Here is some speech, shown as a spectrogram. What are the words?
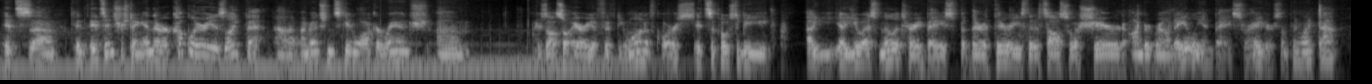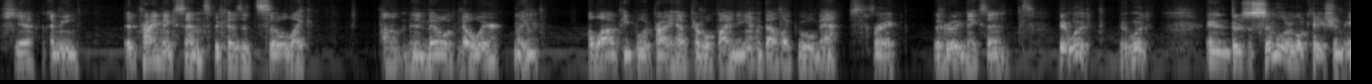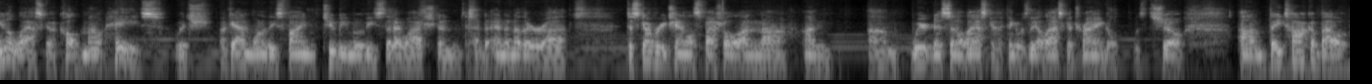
It's uh, it, it's interesting and there are a couple areas like that. Uh, i mentioned skinwalker ranch um, there's also area 51 of course. It's supposed to be a, a u.s military base but there are theories that it's also a shared underground alien base right or something like that. Yeah, I mean, it probably makes sense because it's so like um in the middle of nowhere. Like Mhm. a lot of people would probably have trouble finding it without like Google Maps. right It would really make sense. It would. It would. And there's a similar location in Alaska called Mount Hayes, which again one of these fine Tubi movies that I watched, and and and another uh, Discovery Channel special on uh, on um, weirdness in Alaska. I think it was the Alaska Triangle was the show. Um, they talk about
